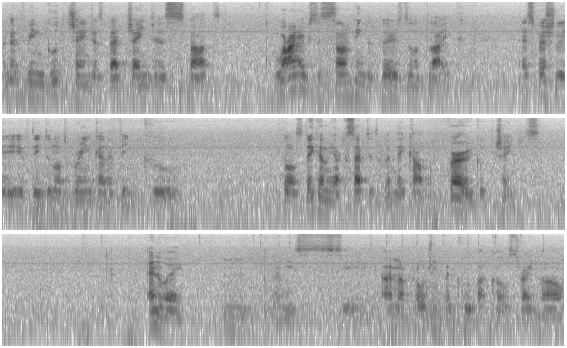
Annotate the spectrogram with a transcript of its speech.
And there have been good changes, bad changes, but wipes is something that players do not like. Especially if they do not bring anything cool. Because they can be accepted when they come with very good changes. Anyway, mm, let me see. I'm approaching the Cuba coast right now.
